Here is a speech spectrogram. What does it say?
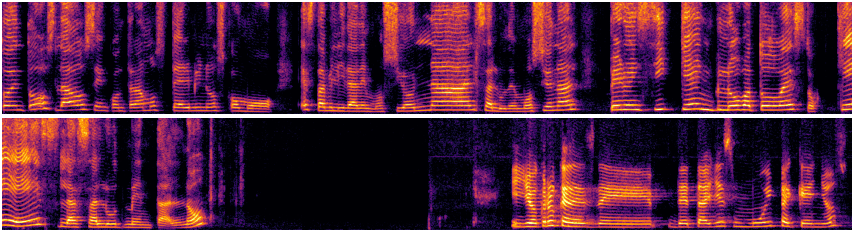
todo, en todos lados encontramos términos como estabilidad emocional, salud emocional, pero en sí, ¿qué engloba todo esto? ¿Qué es la salud mental, no? Y yo creo que desde detalles muy pequeños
